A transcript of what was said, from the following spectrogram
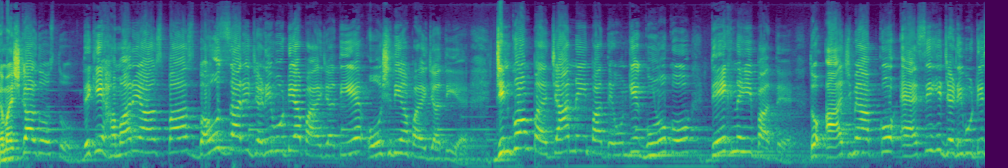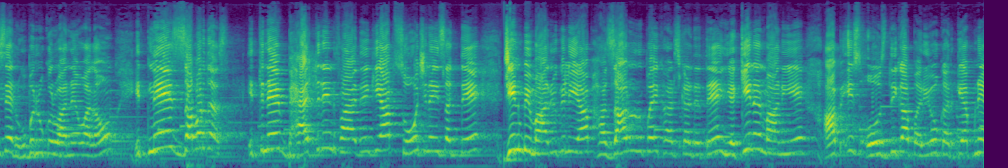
नमस्कार दोस्तों। देखिए, हमारे आसपास बहुत सारी जड़ी बूटियाँ पाई जाती है, औषधियाँ पाई जाती है, जिनको हम पहचान नहीं पाते, उनके गुणों को देख नहीं पाते। तो आज मैं आपको ऐसी ही जड़ी बूटी से रूबरू करवाने वाला हूँ। इतने ज़बरदस्त इतने बेहतरीन फ़ायदे कि आप सोच नहीं सकते। जिन बीमारियों के लिए आप हज़ारों रुपए खर्च कर देते हैं यकीन मानिए, आप इस औषधि का प्रयोग करके अपने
